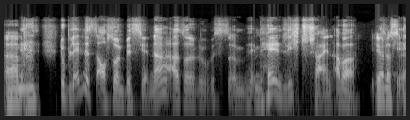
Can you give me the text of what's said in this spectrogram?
Ähm, du blendest auch so ein bisschen, ne? Also du bist ähm, im hellen Lichtschein, aber ja, das, okay.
